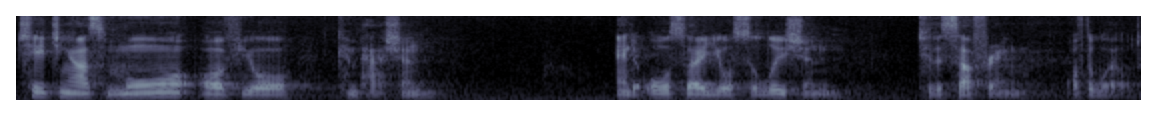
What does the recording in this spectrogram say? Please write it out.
teaching us more of your compassion and also your solution to the suffering of the world.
